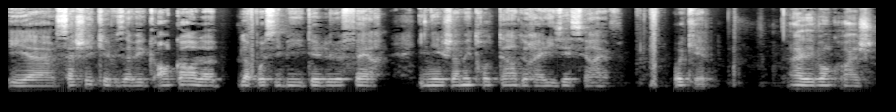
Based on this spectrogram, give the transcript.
Et euh, sachez que vous avez encore la, la possibilité de le faire. Il n'est jamais trop tard de réaliser ses rêves. Ok? Allez, bon courage.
